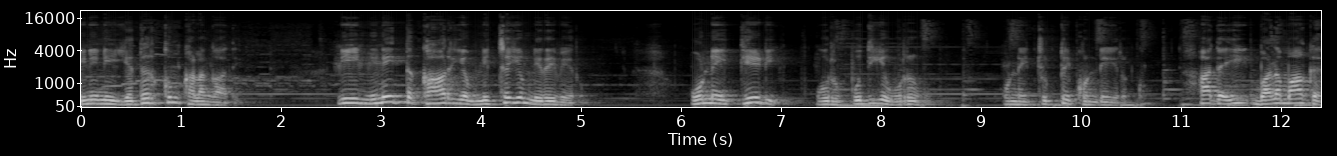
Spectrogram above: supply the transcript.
இனி நீ எதற்கும் கலங்காதே. நீ நினைத்த காரியம் நிச்சயம் நிறைவேறும். உன்னை தேடி ஒரு புதிய உறவு உன்னை சுற்றி கொண்டே இருக்கும். அதை பலமாக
